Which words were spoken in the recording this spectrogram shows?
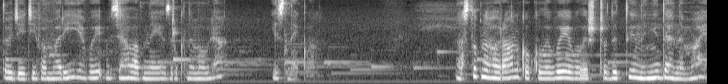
Тоді Діва Марія взяла в неї з рук немовля і зникла. Наступного ранку, коли виявили, що дитини ніде немає,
